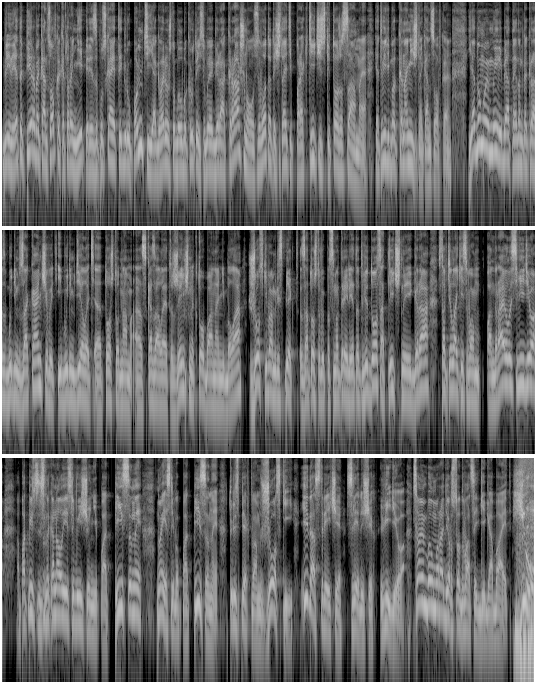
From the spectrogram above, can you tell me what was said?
Блин, это первая концовка, которая не перезапускает игру. Помните, я говорил, что было бы круто, если бы игра крашнулась? Вот это, считайте, практически то же самое. Это, видимо, каноничная концовка. Я думаю, мы, ребят, на этом как раз будем заканчивать и будем делать э, то, что нам э, сказала эта женщина, кто бы она ни была. Жесткий вам респект за то, что вы посмотрели этот видос. Отличная игра. Ставьте лайк, если вам понравилось видео. А подписывайтесь на канал, если вы еще не подписаны. Ну а если вы подписаны, то респект вам жесткий. И до встречи в следующих видео. С вами был был мародер 120 гигабайт. Йоу!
